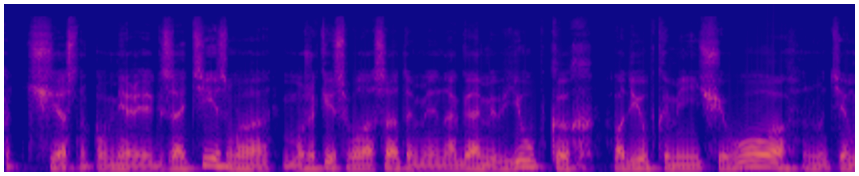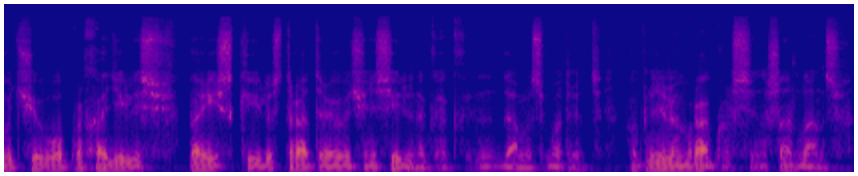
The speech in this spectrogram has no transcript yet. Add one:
Вот, честно, по мере экзотизма, мужики с волосатыми ногами в юбках, под юбками ничего, на тему чего проходились парижские иллюстраторы очень сильно, как дамы смотрят в определенном ракурсе на шотландцев.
